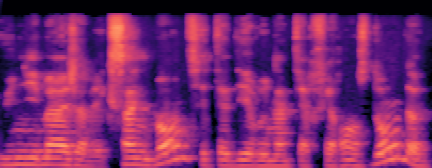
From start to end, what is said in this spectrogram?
une image avec cinq bandes, c'est-à-dire une interférence d'onde,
